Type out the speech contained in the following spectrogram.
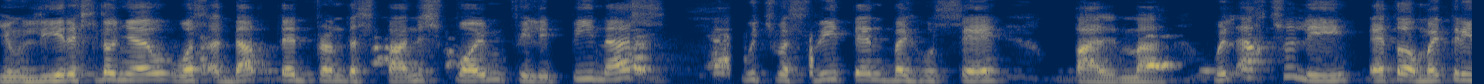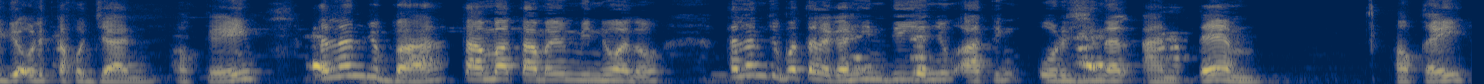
Yung lyrics daw niya was adapted from the Spanish poem Filipinas which was written by Jose Palma. Well, actually, eto, may trivia ulit ako dyan. Okay? Alam nyo ba, tama-tama yung minuha, no? Alam nyo ba talaga, hindi yan yung ating original anthem. Okay?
